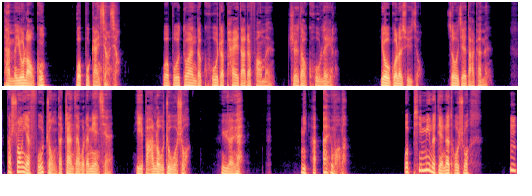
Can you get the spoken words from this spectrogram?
但没有老公，我不敢想象。我不断的哭着拍打着房门，直到哭累了。又过了许久，邹杰打开门，他双眼浮肿的站在我的面前，一把搂住我说：“圆圆，你还爱我吗？”我拼命的点着头说。嗯，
